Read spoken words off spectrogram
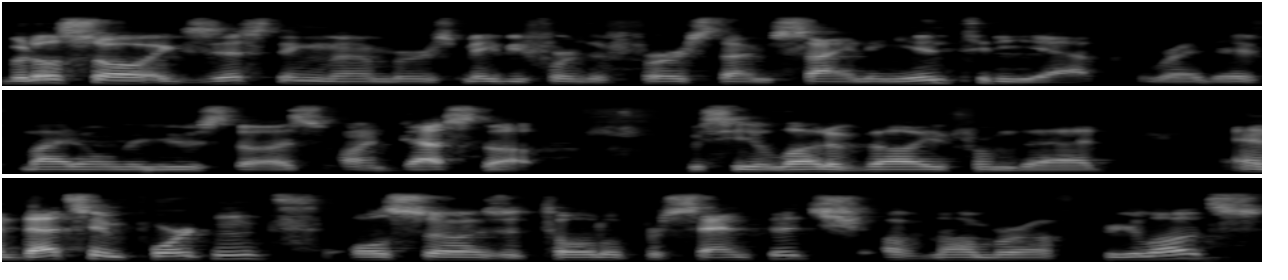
but also existing members maybe for the first time signing into the app, right? They might only use us on desktop. We see a lot of value from that. And that's important also as a total percentage of number of preloads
